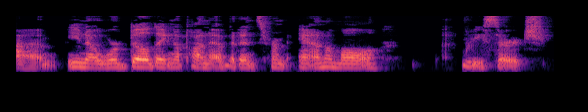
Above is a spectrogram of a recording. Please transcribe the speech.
um, you know, we're building upon evidence from animal research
